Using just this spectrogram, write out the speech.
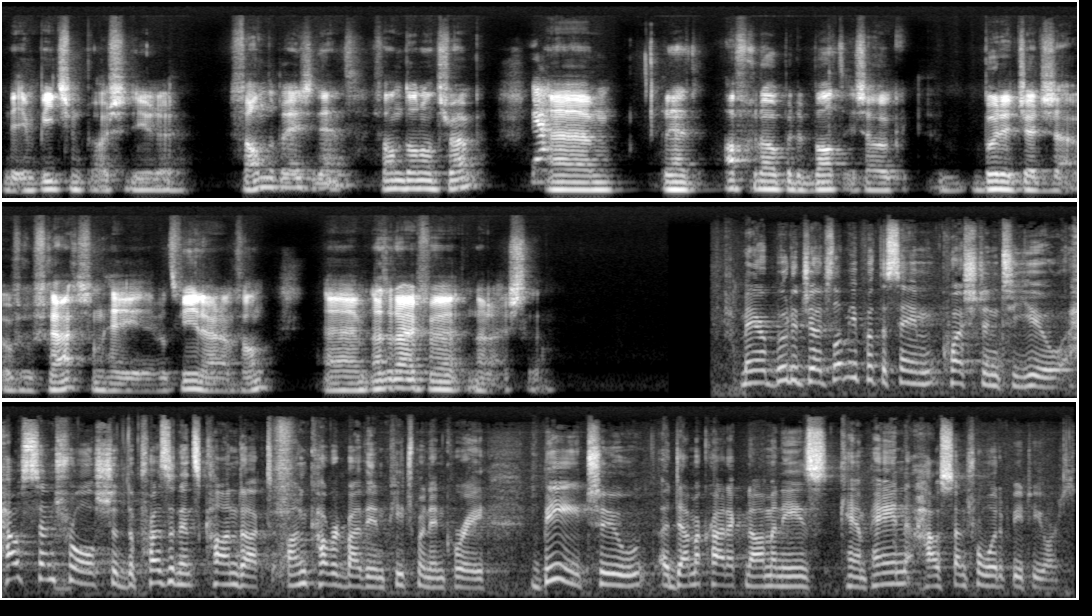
de impeachmentprocedure van de president, van Donald Trump. Ja. Um, in het afgelopen debat is ook Buttigieg daarover gevraagd. Van, hey, wat vind je daar nou van? Um, laten we daar even naar luisteren. Mayor Buttigieg, let me put the same question to you. How central should the president's conduct uncovered by the impeachment inquiry be to a Democratic nominee's campaign? How central would it be to yours?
